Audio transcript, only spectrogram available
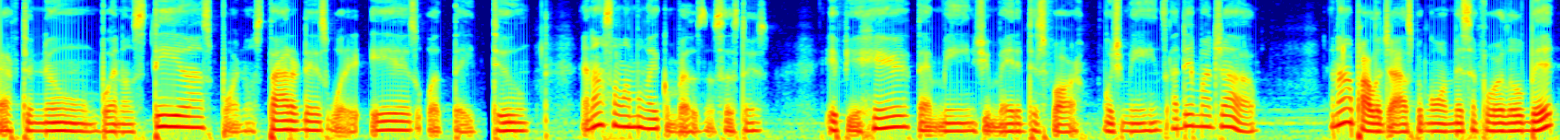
afternoon, buenos dias, buenos tardes, what it is, what they do, and assalamu alaikum, brothers and sisters. If you're here, that means you made it this far, which means I did my job. And I apologize for going missing for a little bit.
